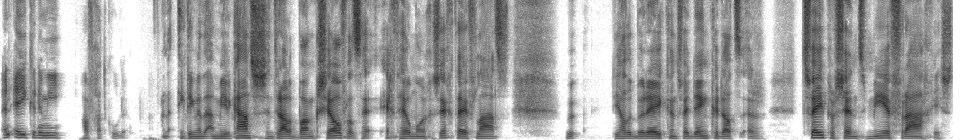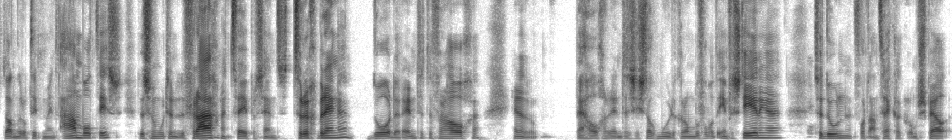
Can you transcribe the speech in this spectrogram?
een economie af gaat koelen. Ik denk dat de Amerikaanse centrale bank zelf dat echt heel mooi gezegd heeft laatst. Die hadden berekend, wij denken dat er 2% meer vraag is dan er op dit moment aanbod is. Dus we moeten de vraag met 2% terugbrengen door de rente te verhogen. En bij hoge rentes is het ook moeilijker om bijvoorbeeld investeringen te doen. Het wordt aantrekkelijker om spel,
